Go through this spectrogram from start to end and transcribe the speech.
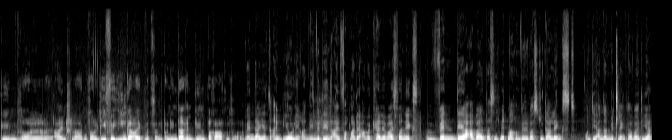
gehen soll, einschlagen soll, die für ihn geeignet sind und ihn dahingehend beraten soll. Wenn da jetzt ein Biolehrer, nehmen wir den einfach mal, der arme Kerl, der weiß von nichts, wenn der aber das nicht mitmachen will, was du da lenkst und die anderen Mitlenker bei dir,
